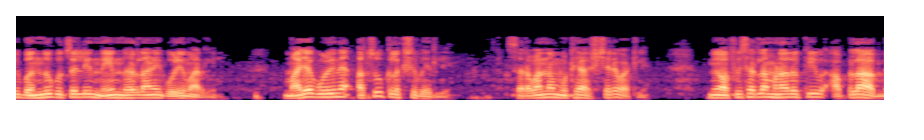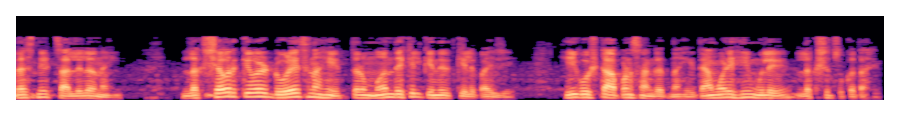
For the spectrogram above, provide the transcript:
मी बंदूक उचलली नेम धरला आणि गोळी मारली. माझ्या गोळीने अचूक लक्ष भेदले. सर्वांना मोठे आश्चर्य वाटले. मी ऑफिसरला म्हणालो की आपला अभ्यास नीट चाललेला नाही. लक्ष्यावर केवळ डोळेच नाहीत तर मन देखील केंद्रित केले पाहिजे. ही गोष्ट आपण सांगत नाही. त्यामुळे ही मुले लक्ष चुकत आहेत.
